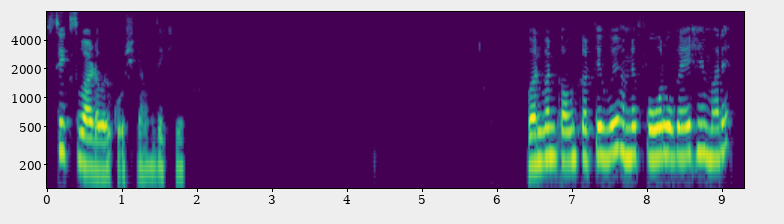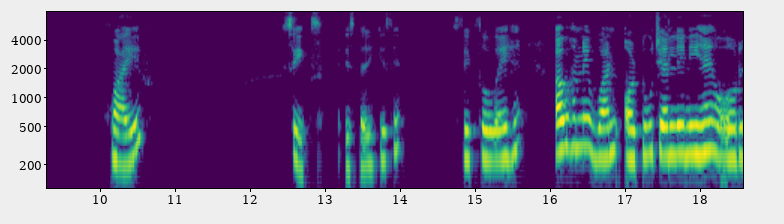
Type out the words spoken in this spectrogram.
सिक्स बार डबल क्रोशिया देखिए। वन वन काउंट करते हुए हमने फोर हो गए हैं हमारे। फाइव सिक्स इस तरीके से सिक्स हो गए हैं। अब हमने वन और टू चैन लेनी है और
